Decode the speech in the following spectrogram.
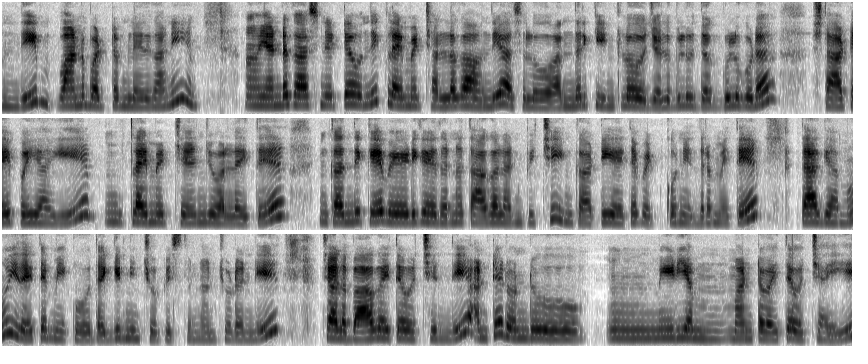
ఉంది. వాన పట్టడం లేదు కానీ ఎండ కాసినట్టే ఉంది. క్లైమేట్ చల్లగా ఉంది. అసలు అందరికీ ఇంట్లో జలుబులు దగ్గులు కూడా స్టార్ట్ అయిపోయాయి. క్లైమేట్ చేంజ్ వల్ల అయితే. ఇంకా అందుకే వేడిగా ఏదన్నా తాగాలనిపించి ఇంకా టీ అయితే పెట్టుకొని ఇద్దరం అయితే తాగాము. ఇదైతే మీకు దగ్గర నుంచి చూపిస్తున్నాను. చూడండి. చాలా బాగా అయితే వచ్చింది. అంటే రెండు మీడియం మంట అయితే వచ్చాయి.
